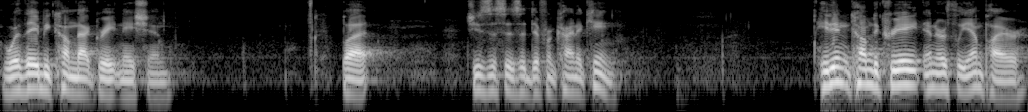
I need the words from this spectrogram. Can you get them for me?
where they become that great nation. But Jesus is a different kind of king. He didn't come to create an earthly empire.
